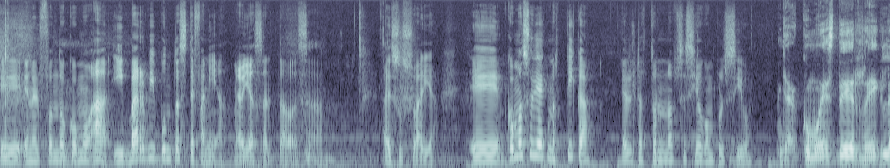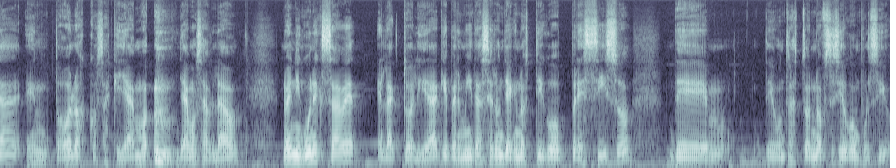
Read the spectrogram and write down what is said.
Eh, en el fondo como... Ah, y Barbie.estefanía. Me había saltado a esa, a esa usuaria. Eh, ¿Cómo se diagnostica el trastorno obsesivo compulsivo? Ya, como es de regla en todas las cosas que ya hemos, ya hemos hablado, no hay ningún examen en la actualidad que permita hacer un diagnóstico preciso de, de un trastorno obsesivo compulsivo.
